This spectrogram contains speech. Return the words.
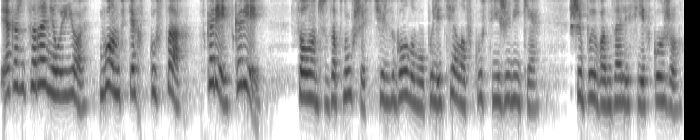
Я, кажется, ранил ее. Вон в тех кустах. Скорей, скорей. Соланж, запнувшись, через голову полетела в куст ежевики. Шипы вонзались ей в кожу,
